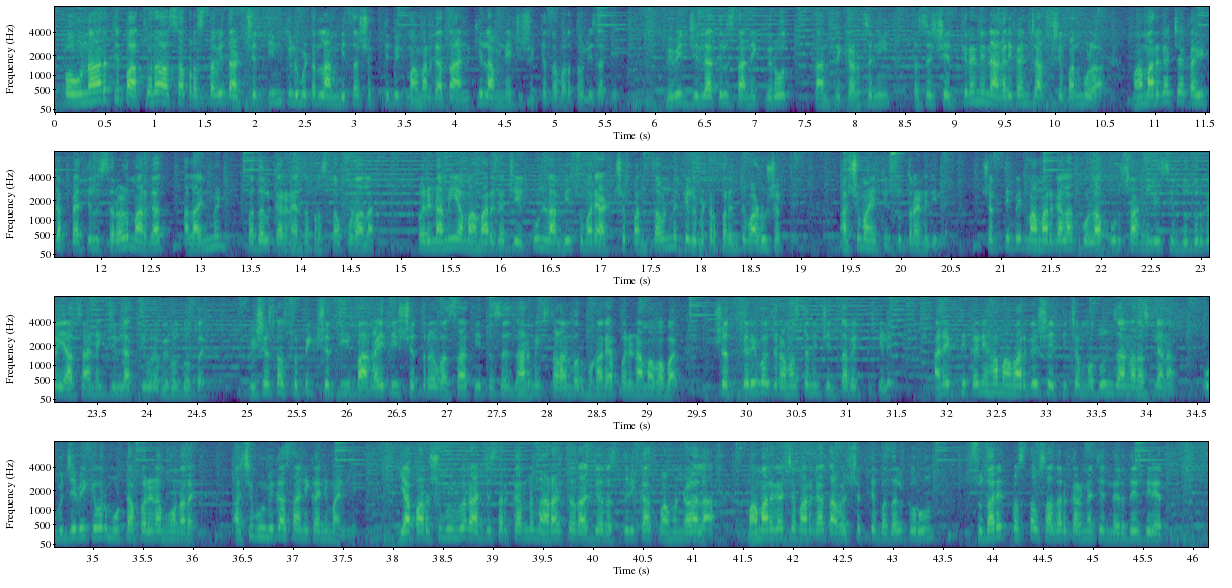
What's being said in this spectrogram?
पवनार ते पाचोरा असा प्रस्तावित आठशे तीन किलोमीटर लांबीचा शक्तीपीठ महामार्ग आता आणखी लांबण्याची शक्यता वर्तवली जाते. विविध जिल्ह्यातील स्थानिक विरोध तांत्रिक अडचणी तसेच शेतकरी आणि नागरिकांच्या आक्षेपांमुळे महामार्गाच्या काही टप्प्यातील सरळ मार्गात अलाइनमेंट बदल करण्याचा प्रस्ताव पुढे आला. परिणामी या महामार्गाची एकूण लांबी सुमारे आठशे पंचावन्न किलोमीटर पर्यंत वाढू शकते अशी माहिती सूत्रांनी दिली शक्तीपीठ महामार्गाला कोल्हापूर सांगली सिंधुदुर्ग यासह अनेक जिल्ह्यात तीव्र विरोध होतोय. विशेषतः सुपीक शेती बागायती क्षेत्र वसाहती तसेच धार्मिक स्थळांवर होणाऱ्या परिणामाबाबत शेतकरी व ग्रामस्थांनी चिंता व्यक्त केली अनेक ठिकाणी हा महामार्ग शेतीच्या मधून जाणार असल्यानं उपजीविकेवर मोठा परिणाम होणार आहे अशी भूमिका स्थानिकांनी मांडली या पार्श्वभूमीवर राज्य सरकारनं महाराष्ट्र राज्य रस्ते विकास महामंडळाला महामार्गाच्या मार्गात आवश्यक ते बदल करून सुधारित प्रस्ताव सादर करण्याचे निर्देश दिले आहेत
